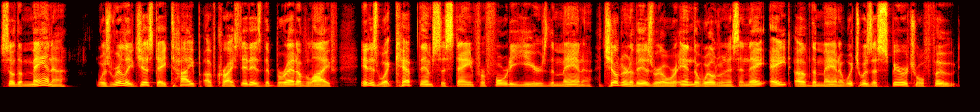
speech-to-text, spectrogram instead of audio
So the manna was really just a type of Christ. It is the bread of life. It is what kept them sustained for 40 years, the manna. The children of Israel were in the wilderness and they ate of the manna, which was a spiritual food.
